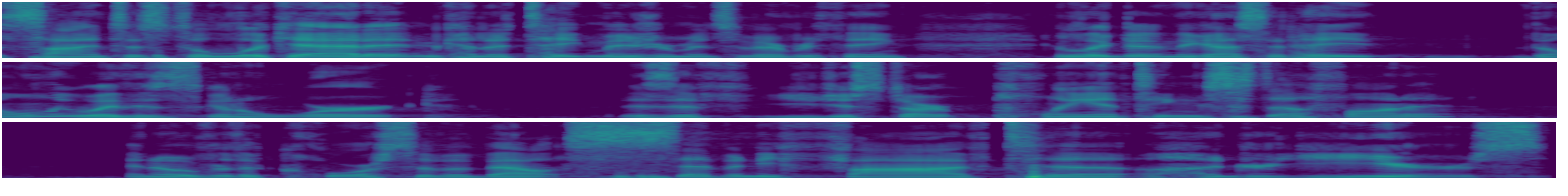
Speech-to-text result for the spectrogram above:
scientist to look at it and kind of take measurements of everything. He looked at it and the guy said, Hey, the only way this is going to work is if you just start planting stuff on it, and over the course of about 75 to 100 years,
